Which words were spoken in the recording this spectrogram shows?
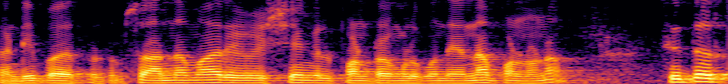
கண்டிப்பாக ஏற்படுத்தும். ஸோ அந்த மாதிரி விஷயங்கள் பண்ணுறவங்களுக்கு வந்து என்ன பண்ணோன்னா சித்தர்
